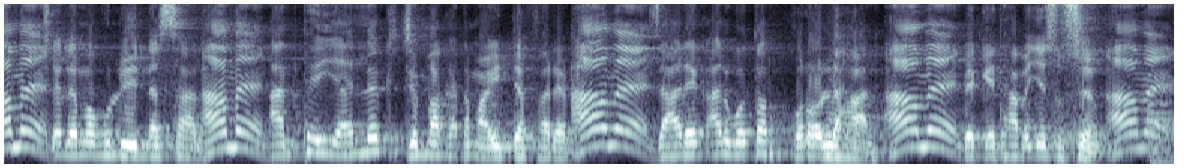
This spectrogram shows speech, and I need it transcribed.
አሜን ጨለማ ሁሉ ይነሳል። አሜን አንተ እያለክ ጅማ ከተማ አይደፈርም። አሜን ዛሬ ቃል ወጥቷል፣ ሆኖልሃል አሜን በጌታ በኢየሱስ ስም። አሜን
